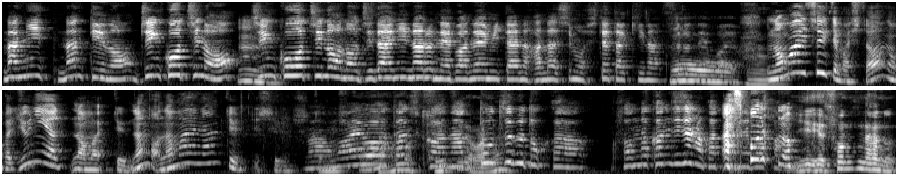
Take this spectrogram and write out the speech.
何なんていうの？人工知能、うん。人工知能の時代になるねばねみたいな話もしてた気がするねばよ。うん。名前ついてました？なんかジュニア名前っていうなんだ？名前なんて言ってしてるんです名か前は確か納豆粒とかそんな感じじゃなかったねあそうなの？いえそんなの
